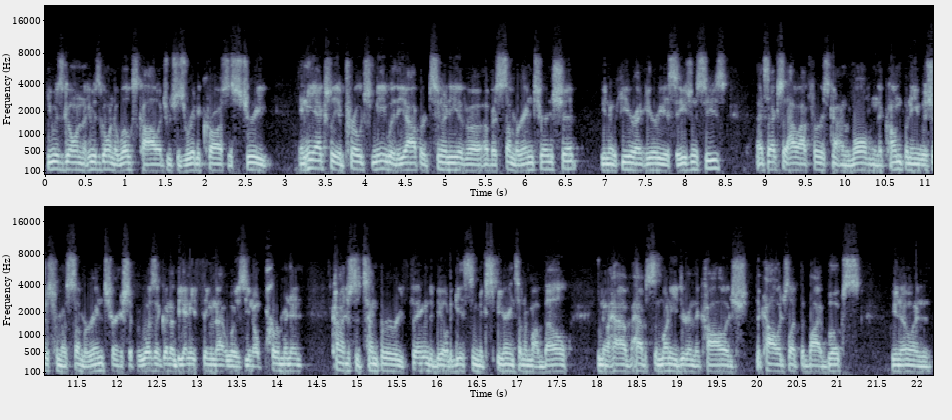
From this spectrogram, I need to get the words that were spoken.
He was going he was going to Wilkes College, which was right across the street, and he actually approached me with the opportunity of a of a summer internship, you know, here at Arias Agencies. That's actually how I first got involved in the company. It was just from a summer internship. It wasn't going to be anything that was you know permanent, kind of just a temporary thing to be able to get some experience under my belt. You know, have have some money during the college. The college liked to buy books you know, and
